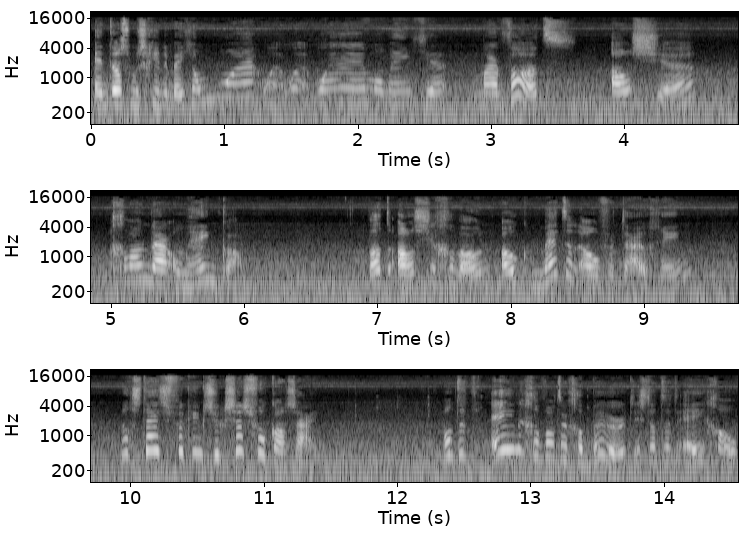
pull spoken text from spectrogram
En dat is misschien een beetje een momentje. Maar wat als je gewoon daar omheen kan? Wat als je gewoon ook met een overtuiging nog steeds fucking succesvol kan zijn? Want het enige wat er gebeurt is dat het ego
